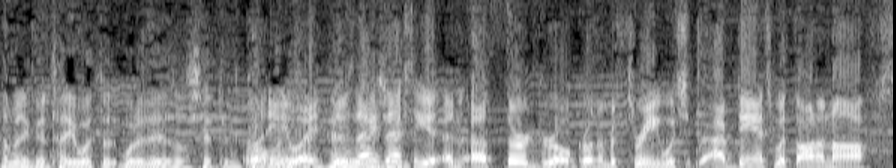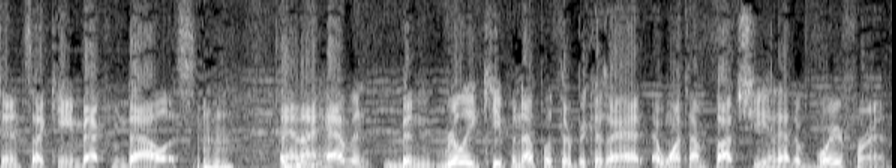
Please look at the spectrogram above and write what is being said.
I'm not even going to tell you what the, what it is. I'll just have to call Well, anyway, there's "Who act- is it?" actually a, a third girl, girl number three, which I've danced with on and off since I came back from Dallas, Mm-hmm. and I haven't been really keeping up with her because I had, at one time thought she had had a boyfriend,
